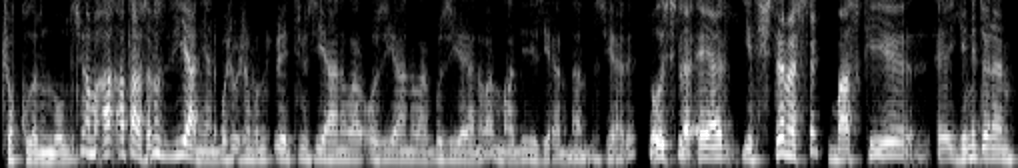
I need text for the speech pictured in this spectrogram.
Çok kullanımlı olduğu için ama atarsanız ziyan yani boşu boşuna bunun üretim ziyanı var, o ziyanı var, bu ziyanı var, maddi ziyanından ziyade. Dolayısıyla eğer yetiştiremezsek baskıyı e, yeni dönem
